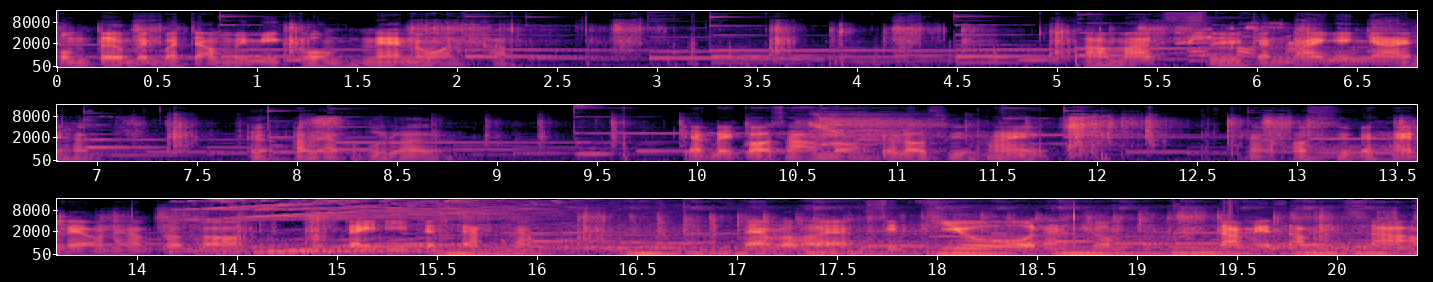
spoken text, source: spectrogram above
ผมเติมเป็นประจำไม่มีโกงแน่นอนครับ สามารถซื้อกันได้ง่าย ๆนะครับ เอออะไรเขาพูดว่าอะไรอยากได้เกาะสามเนาะเดี๋ยวเราซื้อให้นะเอาซื้อไปให้แล้วนะครับ แล้วก็ใจดีจัดๆนะครับ แต้มเราเท่าไหร่สิบคิวโอ้ท่านผู้ชมดาเมจสามพันสาม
